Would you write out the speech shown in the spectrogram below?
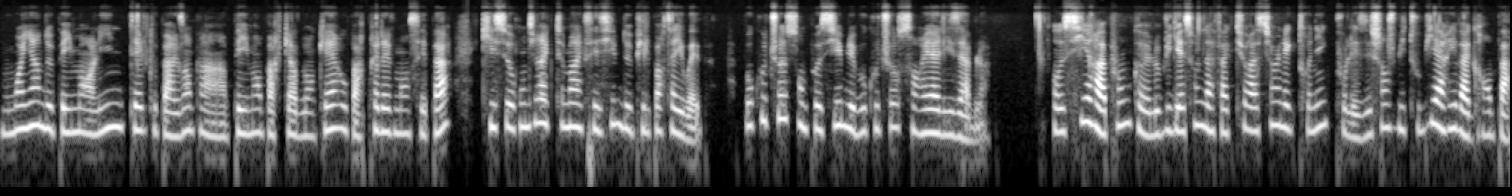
moyens de paiement en ligne, tels que par exemple un paiement par carte bancaire ou par prélèvement CEPA, qui seront directement accessibles depuis le portail web. Beaucoup de choses sont possibles et beaucoup de choses sont réalisables. Aussi, rappelons que l'obligation de la facturation électronique pour les échanges B2B arrive à grands pas.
